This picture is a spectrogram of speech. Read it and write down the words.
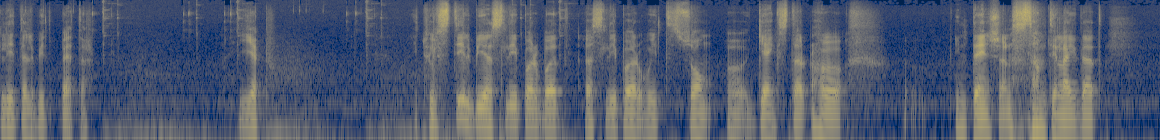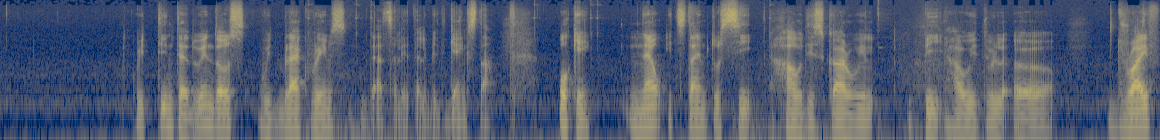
little bit better. Yep. It will still be a sleeper but a sleeper with some uh, gangster uh, intention something like that. With tinted windows with black rims that's a little bit gangster okay now it's time to see how this car will be how it will uh, drive.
